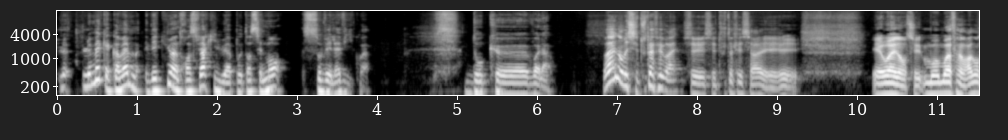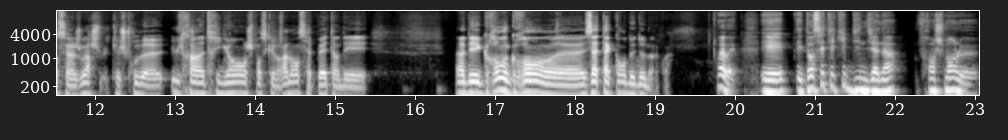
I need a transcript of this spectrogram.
Le, mec a quand même vécu un transfert qui lui a potentiellement sauvé la vie, quoi. Donc voilà. Ouais, non, mais c'est tout à fait vrai. C'est tout à fait ça. Et, et ouais, non, c'est moi, moi, enfin vraiment, c'est un joueur que je trouve euh, ultra intrigant. Je pense que vraiment, ça peut être un des un des grands grands euh, attaquants de demain, quoi. Ouais, ouais. Et, et dans cette équipe d'Indiana, franchement, le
